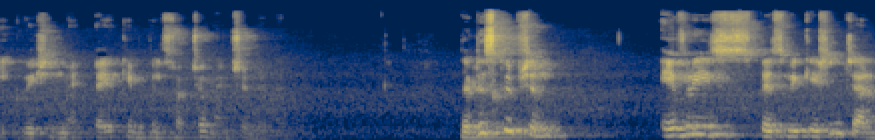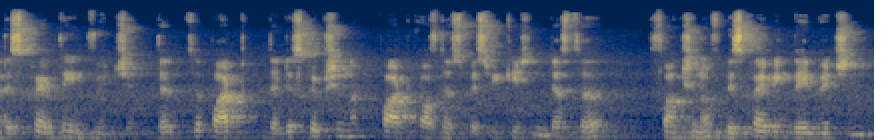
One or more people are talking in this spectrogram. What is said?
equation, uh, chemical structure mentioned in it. The description every specification shall describe the invention. That's the part, the description part of the specification does the function of describing the invention.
